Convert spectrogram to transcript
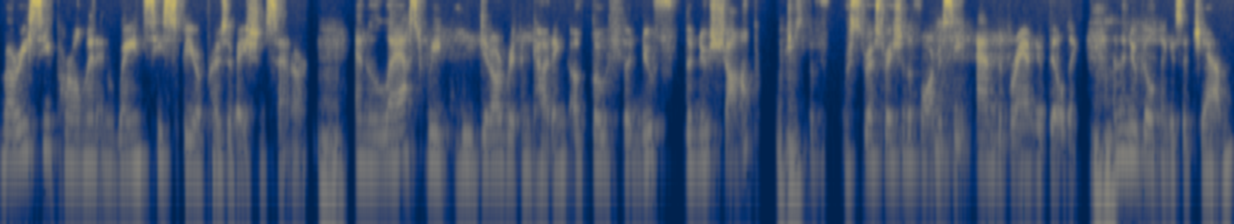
Murray C. Perlman and Wayne C. Spear Preservation Center. Mm-hmm. And last week we did our ribbon cutting of both the new the new shop, which mm-hmm. is the restoration of the pharmacy, and the brand new building. Mm-hmm. And the new building is a gem.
